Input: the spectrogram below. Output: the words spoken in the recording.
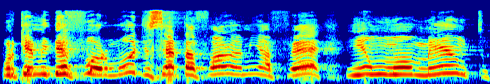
porque me deformou de certa forma a minha fé em um momento.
